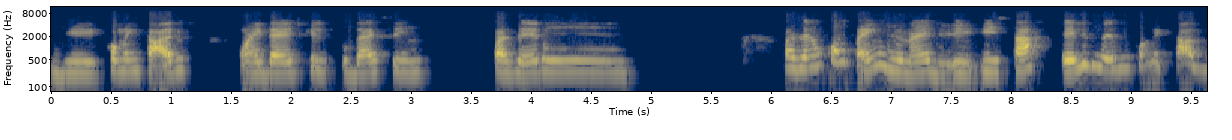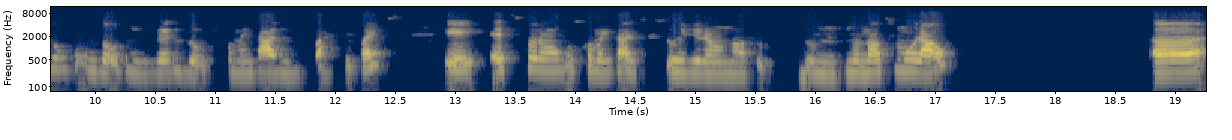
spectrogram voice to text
de comentários com a ideia de que eles pudessem fazer um, fazer um compêndio, né, e estar eles mesmos conectados uns com os outros, ver os outros comentários dos participantes. E esses foram alguns comentários que surgiram no nosso, do, no nosso mural. Uh,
